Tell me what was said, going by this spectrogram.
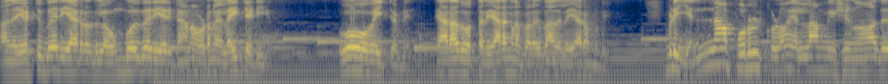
அந்த எட்டு பேர் ஏறுறதுல ஒம்பது பேர் ஏறிட்டாங்கன்னா உடனே லைட் அடிக்கும். ஓ வெயிட் அப்படின்னு. யாராவது ஒருத்தர் இறங்கின பிறகு தான் அதில் ஏற முடியும். இப்படி எல்லா பொருட்களும் எல்லா மிஷினும் அது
